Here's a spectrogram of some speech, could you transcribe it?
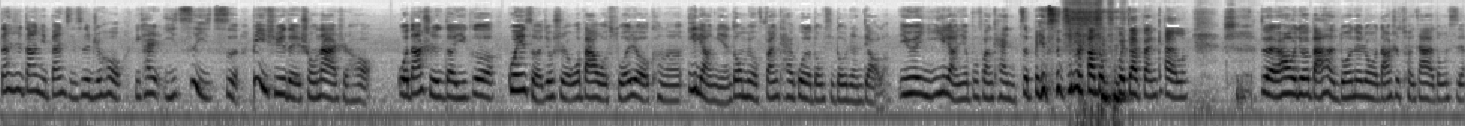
但是当你搬几次之后，你开始一次一次必须得收纳的时候。我当时的一个规则就是，我把我所有可能一两年都没有翻开过的东西都扔掉了，因为你一两年不翻开，你这辈子 基本上都不会再翻开了。是，对，然后我就把很多那种我当时存下来的东西，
